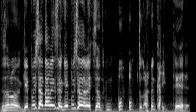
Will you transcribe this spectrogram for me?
でそのゲップしちゃダメですよゲップしちゃダメですよおっおっとかなんか言って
